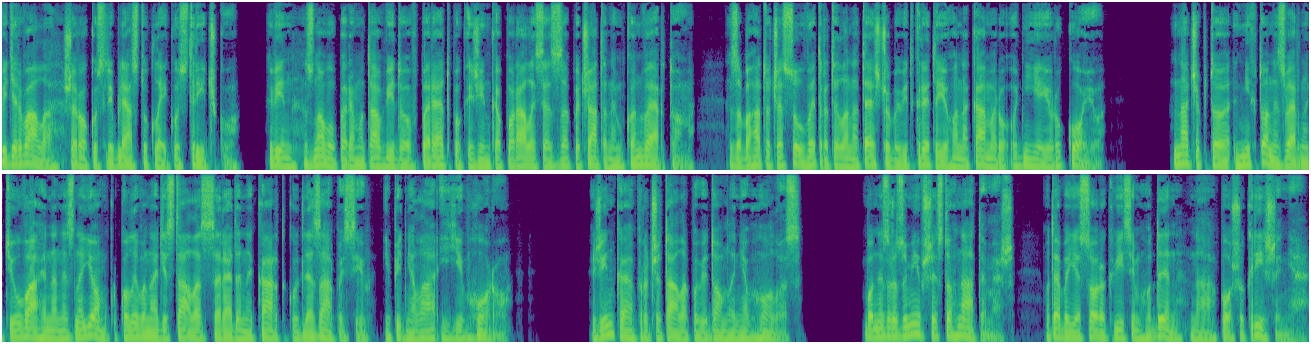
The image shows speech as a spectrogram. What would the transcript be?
відірвала широку сріблясту клейку стрічку. Він знову перемотав відео вперед, поки жінка поралася з запечатаним конвертом. Забагато часу витратила на те, щоб відкрити його на камеру однією рукою. Начебто ніхто не звернуті уваги на незнайомку, коли вона дістала зсередини картку для записів і підняла її вгору. Жінка прочитала повідомлення вголос бо, не зрозумівши, стогнатимеш у тебе є 48 годин на пошук рішення.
